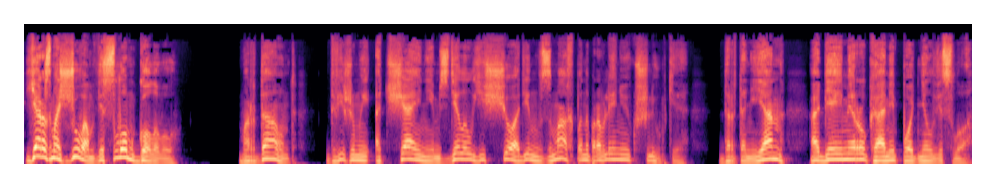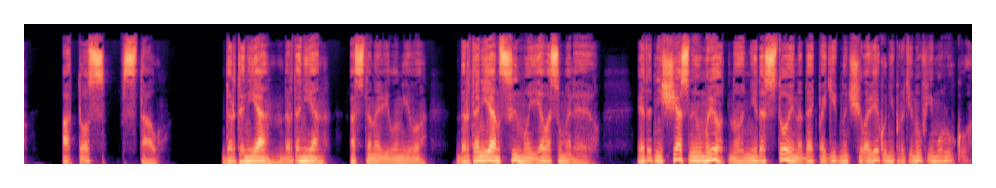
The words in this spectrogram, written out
я размозжу вам веслом голову». Мардаунд, движимый отчаянием, сделал еще один взмах по направлению к шлюпке. Д'Артаньян обеими руками поднял весло. Атос встал. «Д'Артаньян, Д'Артаньян!» — остановил он его. «Д'Артаньян, сын мой, я вас умоляю. Этот несчастный умрет, но недостойно дать погибнуть человеку, не протянув ему руку.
